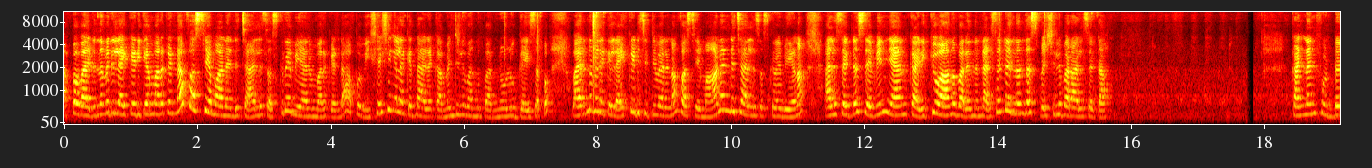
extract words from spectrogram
അപ്പൊ വരുന്നവര് ലൈക്ക് അടിക്കാൻ മറക്കണ്ട. ഫസ്റ്റ് ടൈം എന്റെ ചാനൽ സബ്സ്ക്രൈബ് ചെയ്യാനും മറക്കണ്ട. അപ്പൊ വിശേഷങ്ങളൊക്കെ താഴെ കമന്റിൽ വന്ന് പറഞ്ഞോളൂ ഗൈസ് അപ്പം വരുന്നവരൊക്കെ ലൈക്ക് അടിച്ചിട്ട് വരണം. ഫസ്റ്റ് ടൈം ആണ് എന്റെ ചാനൽ സബ്സ്ക്രൈബ് ചെയ്യണം. അലസെട്ട സെവിൻ ഞാൻ കഴിക്കുവാന്ന് പറയുന്നുണ്ട്. അലസെട്ട ഇന്നെന്താ സ്പെഷ്യൽ പറ അലസെട്ട കണ്ണൻ ഫുഡ്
